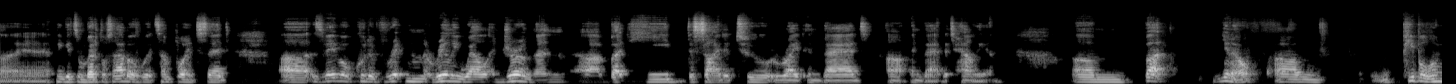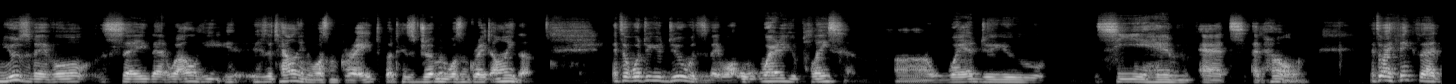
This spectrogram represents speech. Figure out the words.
I think it's Umberto Saba who at some point said uh, Svevo could have written really well in German, uh, but he decided to write in bad uh, in bad Italian. Um, but you know, um, people who knew Svevo say that well, he his Italian wasn't great, but his German wasn't great either. And so, what do you do with Svevo? Where do you place him? Uh, where do you see him at at home? And so I think that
